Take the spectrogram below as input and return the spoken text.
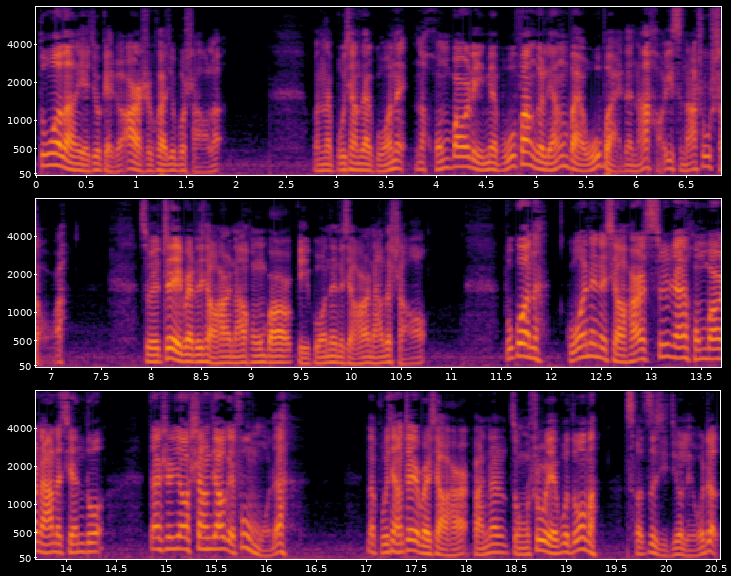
多了也就给个二十块，就不少了。那不像在国内，那红包里面不放个两百、五百的，哪好意思拿出手啊？所以这边的小孩拿红包比国内的小孩拿的少。不过呢，国内的小孩虽然红包拿的钱多，但是要上交给父母的，那不像这边小孩，反正总数也不多嘛，所自己就留着了。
